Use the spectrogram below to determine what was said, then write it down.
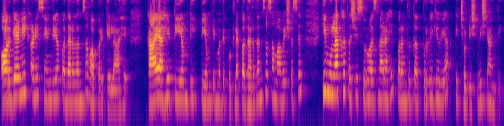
ऑर्गॅनिक आणि सेंद्रिय पदार्थांचा वापर केला आहे. काय आहे T M T T M टीमध्ये कुठल्या पदार्थांचा समावेश असेल? ही मुलाखत अशी सुरू असणार आहे. परंतु तत्पूर्वी घेऊया एक छोटीशी विश्रांती.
